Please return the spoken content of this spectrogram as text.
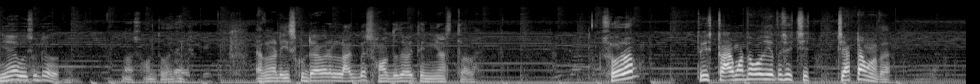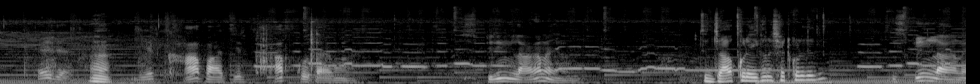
নিয়ে আসব স্ক্রু ড্রাইভার না শান্ত হয়ে এখন একটা স্ক্রু ড্রাইভার লাগবে শান্ত দাঁড়িয়ে নিয়ে আসতে হবে। সৌরভ তুই স্টার মাথা বলছি তো সেই চারটা মাথা। হ্যাঁ। এর খাপ আছে এর খাপ কোথায় আমার স্প্রিং লাগা না। যাবে তুই যা করে এইখানে সেট করে দিবি স্প্রিং লাগা না।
